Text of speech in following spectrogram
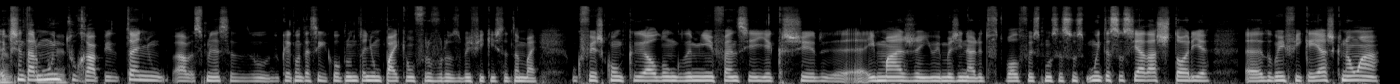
acrescentar muito rápido. Tenho, à semelhança do, do, que acontece aqui com o Bruno, tenho um pai que é um fervoroso benfiquista também, o que fez com que ao longo da minha infância ia crescer a imagem e o imaginário de futebol foi-se muito associado à história uh, do Benfica. E acho que não há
